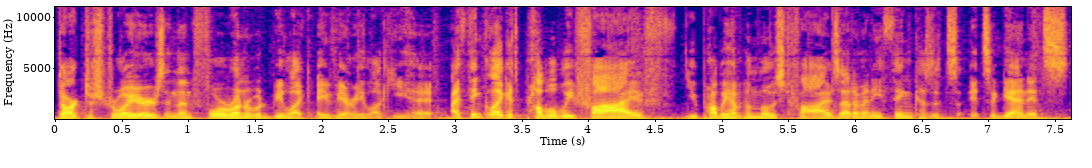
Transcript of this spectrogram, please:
Dark Destroyers, and then Forerunner would be like a very lucky hit. I think like it's probably five. You probably have the most fives out of anything because it's it's again it's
